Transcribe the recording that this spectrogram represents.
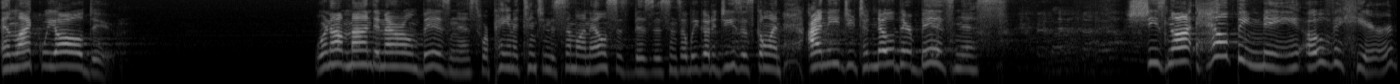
And like we all do, we're not minding our own business. We're paying attention to someone else's business. And so we go to Jesus going, I need you to know their business. She's not helping me over here.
